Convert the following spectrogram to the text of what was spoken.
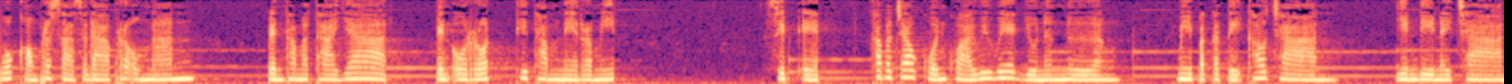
วกของพระศาสดาพระองค์นั้น เป็นธรรมทายาทเป็นโอรสที่ทำเนรมิต 11. ข้าพเจ้าขวนขวายวิเวกอยู่เนืองเนือง มีปกติเข้าฌาน ยินดีในฌาน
